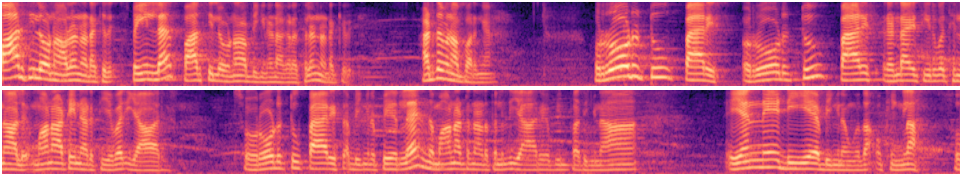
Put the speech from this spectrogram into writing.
பார்சிலோனாவில் நடக்குது. ஸ்பெயினில் பார்சிலோனா அப்படிங்கிற நகரத்தில் நடக்குது. அடுத்த வேணா பாருங்கள் road to Paris road to Paris ரெண்டாயிரத்தி இருபத்தி நாலு. மாநாட்டை நடத்தியவர் யார்? ஸோ ரோடு டு பாரிஸ் அப்படிங்கிற பேரில் இந்த மாநாட்டை நடத்துனது யார் அப்படின்னு பார்த்தீங்கன்னா என்ஏடிஏ அப்படிங்கிறவங்க தான். ஓகேங்களா? ஸோ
